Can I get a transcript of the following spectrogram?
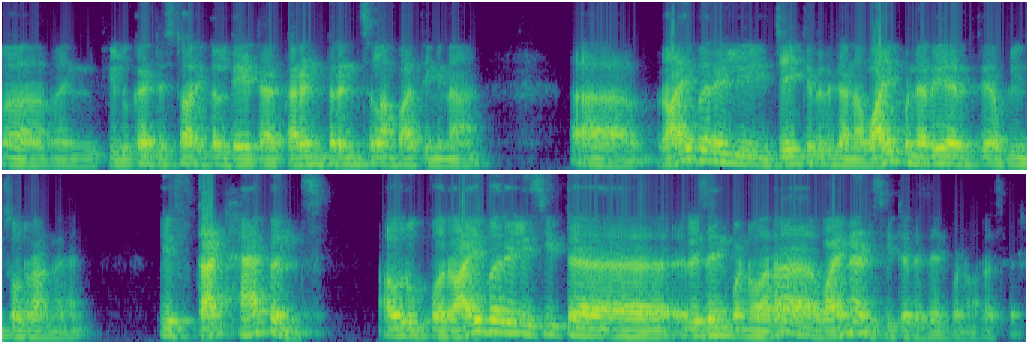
uh, when if you look at historical data, current trends எல்லாம் பாத்தீங்கன்னா uh, ராய்பரேலி ஜெயிக்கிறதுக்கான வாய்ப்பு நிறைய இருக்கு அப்படின்னு சொல்றாங்க. இஃப் தட் ஹேப்பன்ஸ் அவர் இப்போ ராய்பரேலி சீட்டை ரிசைன் பண்ணுவாரா? வயநாடு சீட்டை ரிசைன் பண்ணுவாரா சார்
